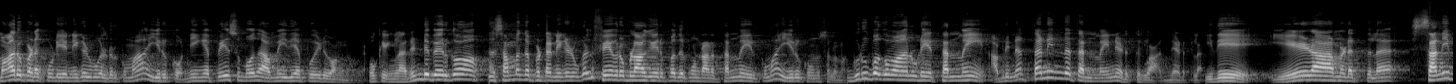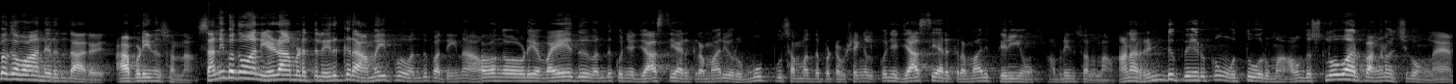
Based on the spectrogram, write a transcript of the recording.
மாறுபடக்கூடிய நிகழ்வுகள் இருக்குமா? இருக்கும். நீங்கள் பேசும்போது அமைதியாக அமைதியா போயிடுவாங்க ஓகேங்களா? ரெண்டு பேருக்கும் இது சம்பந்தப்பட்ட நிகழ்வுகள் ஃபேவரபுளாக இருப்பதற்கு உண்டான தன்மை இருக்குமா? இருக்கும்னு சொல்லலாம் குரு பகவானுடைய தன்மை அப்படின்னா தனிந்த தன்மைன்னு எடுத்துக்கலாம் இந்த இடத்துல. இதே ஏழாம் இடத்துல சனி பகவான் இருந்தாரு அப்படின்னு சொன்னா சனி பகவான் ஏழாம் இடத்துல இருக்கிற அமைப்பு வந்து பாத்தீங்கன்னா அவங்களுடைய வயது வந்து கொஞ்சம் ஜாஸ்தியா இருக்கிற மாதிரி ஒரு மூப்பு சம்பந்தப்பட்ட விஷயங்கள் கொஞ்சம் ஜாஸ்தியா இருக்கிற மாதிரி தெரியும் அப்படின்னு சொல்லலாம். ஆனா ரெண்டு பேருக்கும் ஒத்து வருமா? அவங்க ஸ்லோவா இருப்பாங்கன்னு வச்சுக்கோங்களேன்.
